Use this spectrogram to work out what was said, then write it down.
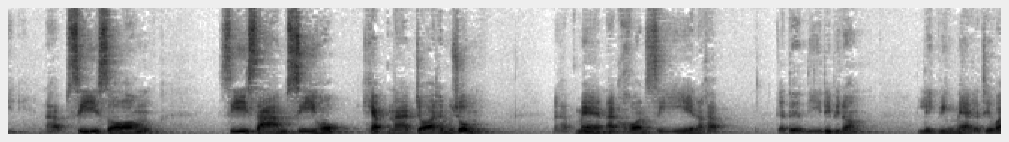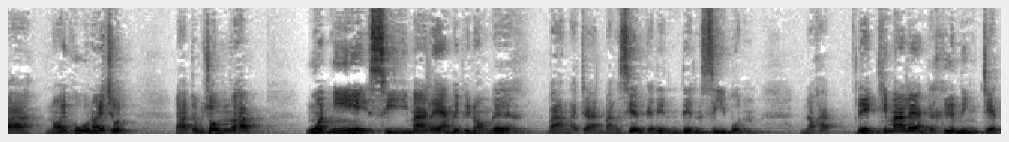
4 นะครับ42 43 46แคปหน้าจอท่านผู้ชมนะครับแม่นครศรีนะครับก็เดินดีที่พี่น้องลีกวิ่งแม่ก็ถือว่าน้อยคู่น้อยชุดนะครับท่านผู้ชมนะครับ งวดนี้สี่มาแรงที่พี่น้องเด้อบางอาจารย์บางเซียนกระเด็นเด่นซีบนนะครับเด็กที่มาแรงก็คือหนึ่งเจ็ด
